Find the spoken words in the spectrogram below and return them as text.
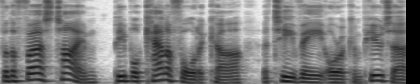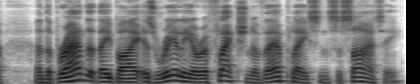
For the first time, people can afford a car, a TV, or a computer and the brand that they buy is really a reflection of their place in society.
